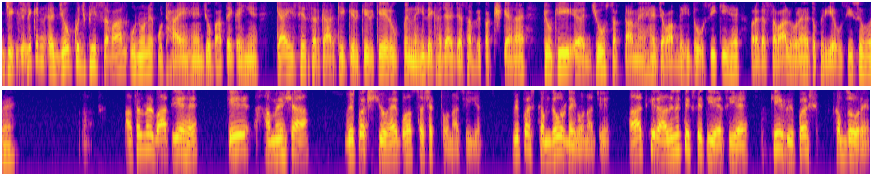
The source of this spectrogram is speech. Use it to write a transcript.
जी, जी। लेकिन जो कुछ भी सवाल उन्होंने उठाए हैं जो बातें कही हैं क्या इसे सरकार की किरकिर के रूप में नहीं देखा जाए जैसा विपक्ष कह रहा है? क्योंकि जो सत्ता में है जवाबदेही तो उसी की है और अगर सवाल हो रहा है तो फिर ये उसी से हो रहा है। असल में बात यह है कि हमेशा विपक्ष जो है बहुत सशक्त होना चाहिए। विपक्ष कमज़ोर नहीं होना चाहिए। आज की राजनीतिक स्थिति ऐसी है कि विपक्ष कमज़ोर है।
